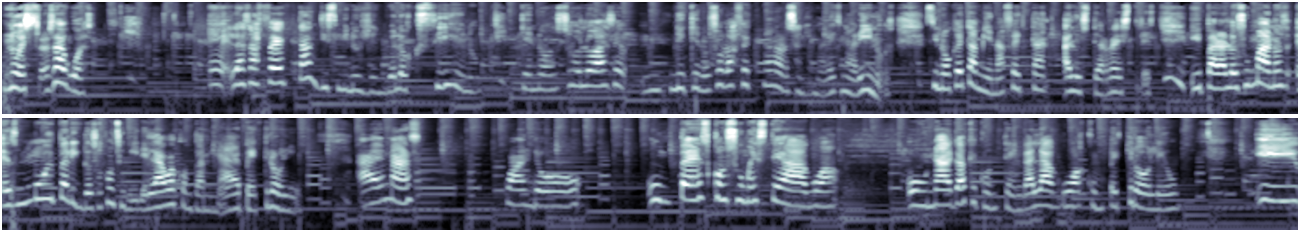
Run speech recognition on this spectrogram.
nuestras aguas? Eh, las afectan disminuyendo el oxígeno, que no, solo hace, ni que no solo afectan a los animales marinos, sino que también afectan a los terrestres. Y para los humanos es muy peligroso consumir el agua contaminada de petróleo. Además, cuando un pez consume este agua o un alga que contenga el agua con petróleo, y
